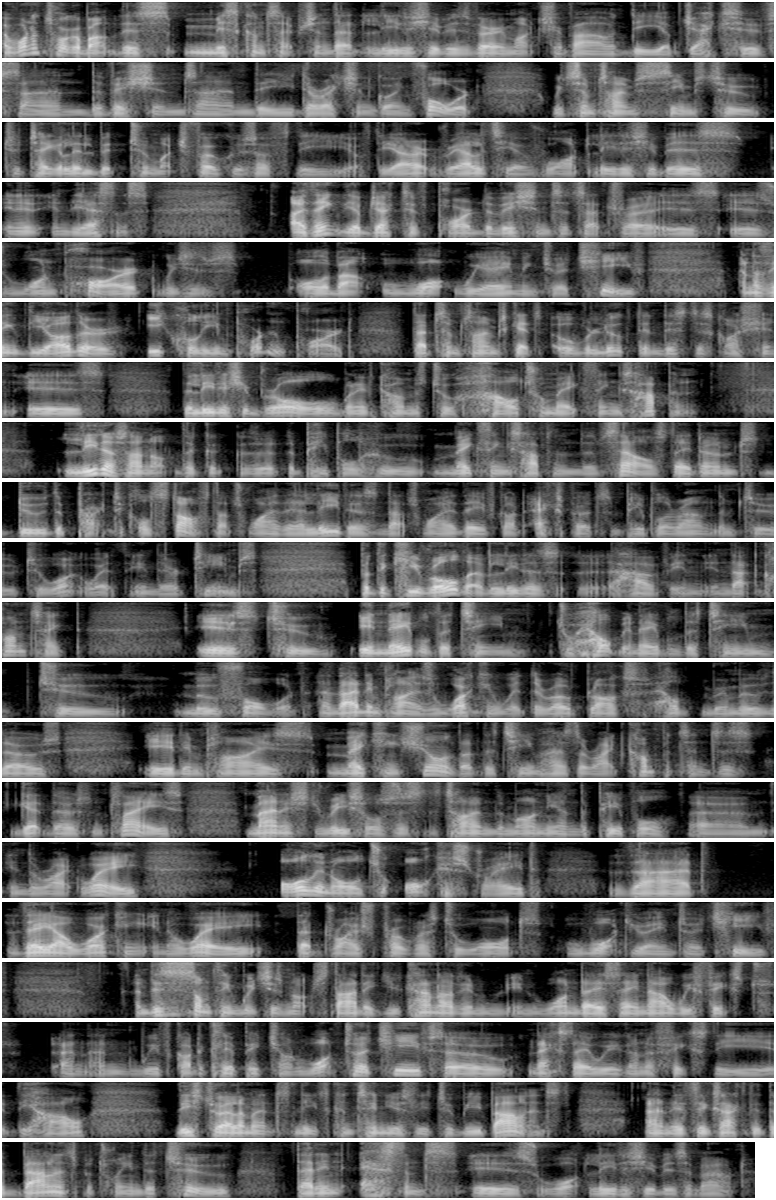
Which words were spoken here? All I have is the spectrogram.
I want to talk about this misconception that leadership is very much about the objectives and the visions and the direction going forward, which sometimes seems to to take a little bit too much focus of the of the reality of what leadership is in it in the essence. I think the objective part, the visions, etc., is is one part, which is all about what we're aiming to achieve. And I think the other equally important part that sometimes gets overlooked in this discussion is the leadership role when it comes to how to make things happen. Leaders are not the, the, the, people who make things happen themselves. They don't do the practical stuff. That's why they're leaders, and that's why they've got experts and people around them to, to work with in their teams. But the key role that leaders uh, have in, in that context is to enable the team, to help enable the team to move forward. And that implies working with the roadblocks, help remove those. It implies making sure that the team has the right competences, get those in place, manage the resources, the time, the money, and the people um, in the right way. All in all, to orchestrate that they are working in a way that drives progress towards what you aim to achieve. And this is something which is not static. You cannot in, in one day say, now we fixed and, and we've got a clear picture on what to achieve. So next day we're going to fix the the how. These two elements need continuously to be balanced, and it's exactly the balance between the two that, in essence, is what leadership is about.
